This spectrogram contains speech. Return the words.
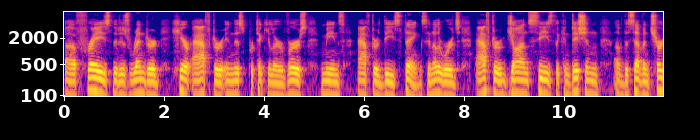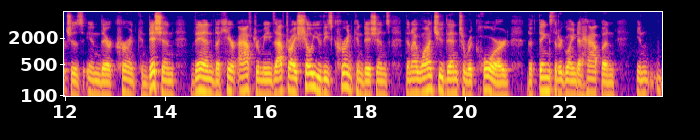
uh, phrase that is rendered hereafter in this particular verse means after these things. In other words, after John sees the condition of the seven churches in their current condition, then the hereafter means after I show you these current conditions, then I want you then to record the things that are going to happen in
